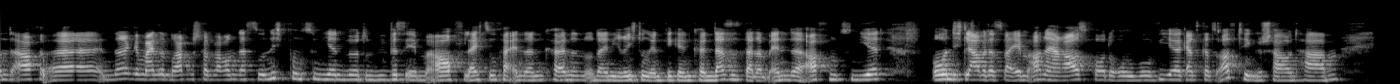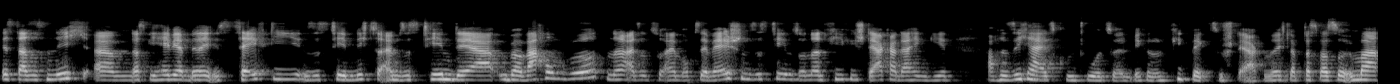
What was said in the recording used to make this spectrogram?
Und auch äh, ne, gemeinsam drauf geschaut, warum das so nicht funktionieren wird und wie wir es eben auch vielleicht so verändern können oder in die Richtung entwickeln können, dass es dann am Ende auch funktioniert. Und ich glaube, das war eben auch eine Herausforderung, wo wir ganz, ganz oft hingeschaut haben, ist, dass es nicht ähm, das Behavior-Based Safety-System nicht zu einem System der Überwachung wird, ne? also zu einem Observation-System, sondern viel, viel stärker dahin geht, auch eine Sicherheitskultur zu entwickeln und Feedback zu stärken. Ne? Ich glaube, das war so immer,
